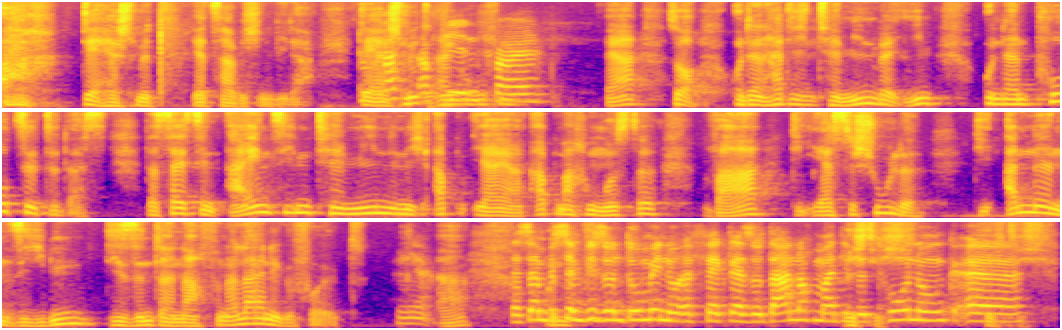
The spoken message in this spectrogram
Ach, der Herr Schmidt, jetzt habe ich ihn wieder. Der du Herr Schmidt auf jeden Fall. Ja, so. Und dann hatte ich einen Termin bei ihm und dann purzelte das. Das heißt, den einzigen Termin, den ich ab, ja, ja, abmachen musste, war die erste Schule. Die anderen sieben, die sind danach von alleine gefolgt. Ja. ja. Das ist ein bisschen und, wie so ein Dominoeffekt. Also da nochmal die richtig, Betonung. Äh, richtig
